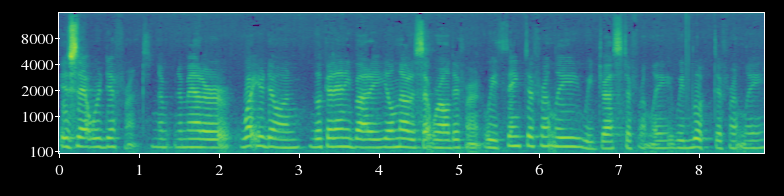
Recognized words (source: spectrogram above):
is that we're different. No, no, matter what you're doing, look at anybody, you'll notice that we're all different. We think differently, we dress differently, we look differently,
